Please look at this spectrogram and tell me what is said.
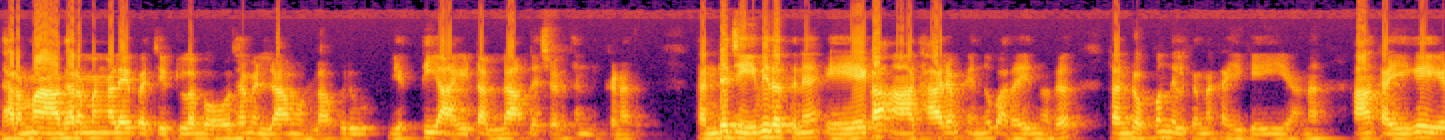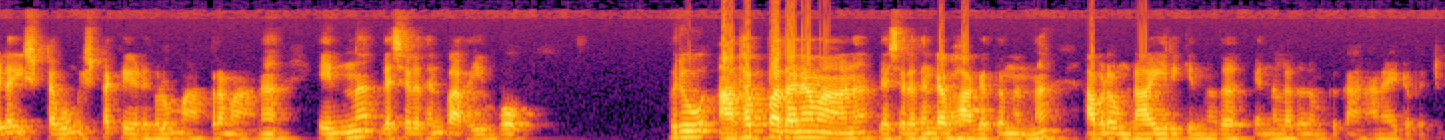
ധർമ്മ ആധർമ്മങ്ങളെ പറ്റിയിട്ടുള്ള ബോധമെല്ലാമുള്ള ഒരു വ്യക്തിയായിട്ടല്ല ദശരഥൻ നിൽക്കുന്നത് തന്റെ ജീവിതത്തിന് ഏക ആധാരം എന്ന് പറയുന്നത് തന്റെ ഒപ്പം നിൽക്കുന്ന കൈകേയിയാണ്. ആ കൈകേയിയുടെ ഇഷ്ടവും ഇഷ്ടക്കേടുകളും മാത്രമാണ് എന്ന് ദശരഥൻ പറയുമ്പോൾ. ഒരു അധപ്പതനമാണ് ദശരഥന്റെ ഭാഗത്ത് നിന്ന് അവിടെ ഉണ്ടായിരിക്കുന്നത് എന്നുള്ളത് നമുക്ക് കാണാനായിട്ട് പറ്റും.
